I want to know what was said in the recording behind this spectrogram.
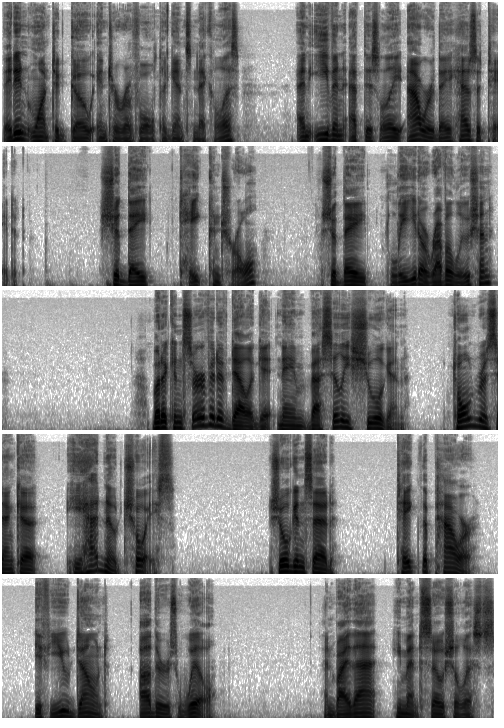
They didn't want to go into revolt against Nicholas, and even at this late hour they hesitated. Should they take control? Should they lead a revolution? But a conservative delegate named Vasily Shulgin told Rodzianko he had no choice. Shulgin said, Take the power. If you don't, others will. And by that, he meant socialists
